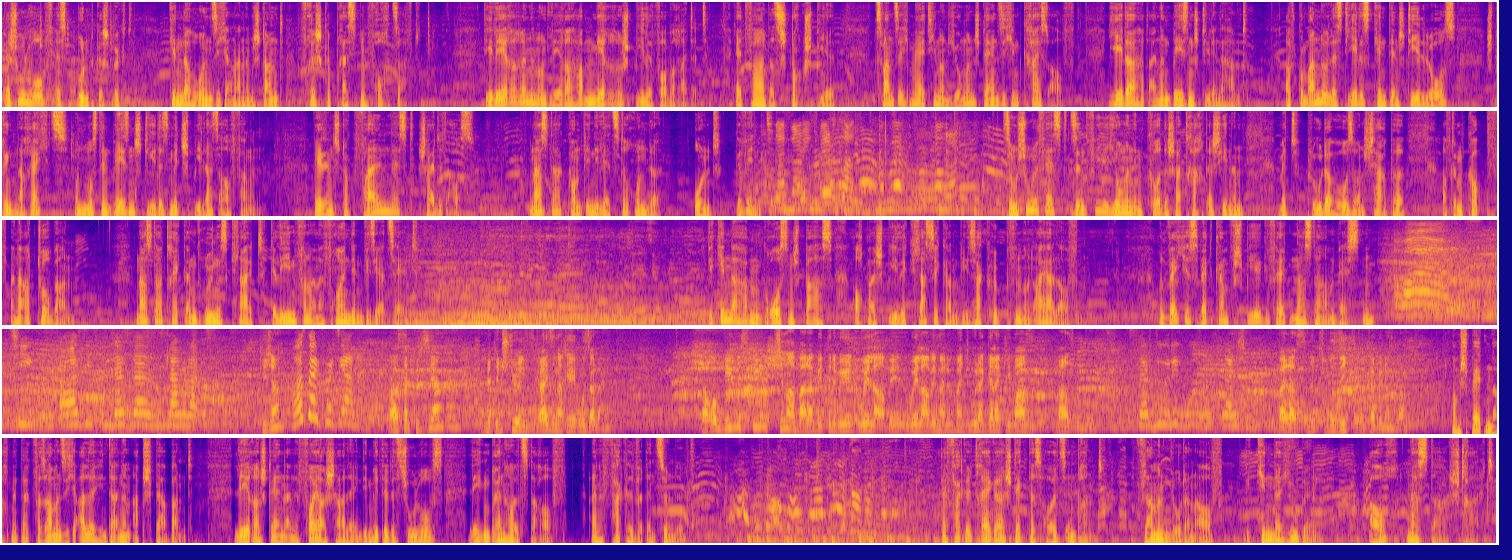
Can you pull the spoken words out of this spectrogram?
Der Schulhof ist bunt geschmückt. Kinder holen sich an einem Stand frisch gepressten Fruchtsaft. Die Lehrerinnen und Lehrer haben mehrere Spiele vorbereitet, etwa das Stockspiel. 20 Mädchen und Jungen stellen sich im Kreis auf. Jeder hat einen Besenstiel in der Hand. Auf Kommando lässt jedes Kind den Stiel los, springt nach rechts und muss den Besenstiel des Mitspielers auffangen. Wer den Stock fallen lässt, scheidet aus. Nasda kommt in die letzte Runde und gewinnt. Zum Schulfest sind viele Jungen in kurdischer Tracht erschienen, mit Pluderhose und Schärpe, auf dem Kopf eine Art Turban. Nasda trägt ein grünes Kleid, geliehen von einer Freundin, wie sie erzählt. Die Kinder haben großen Spaß, auch bei Spiele-Klassikern wie Sackhüpfen und Eierlaufen. Und welches Wettkampfspiel gefällt Nasda am besten? Kijan? Wasser Kursian? Mit den Stühlen, Reise nach Jerusalem. Warum dieses Spiel? Shima bara bitte Welabi, Welabi Majbura Galaki Bas Weil das mit Musik in Verbindung war. Am späten Nachmittag versammeln sich alle hinter einem Absperrband. Lehrer stellen eine Feuerschale in die Mitte des Schulhofs, legen Brennholz darauf. Eine Fackel wird entzündet. Der Fackelträger steckt das Holz in Brand. Flammen lodern auf, die Kinder jubeln. Auch Nasta strahlt.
